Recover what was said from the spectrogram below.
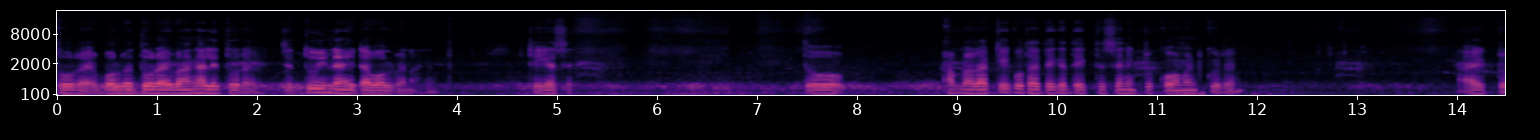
তোরাই। বলবে, তোরাই বাঙালি, তোরাই। যে, তুই না, এটা বলবে না কিন্তু। ঠিক আছে? তো আপনারা কে কোথায় থেকে দেখতেছেন একটু কমেন্ট করেন। আর একটু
